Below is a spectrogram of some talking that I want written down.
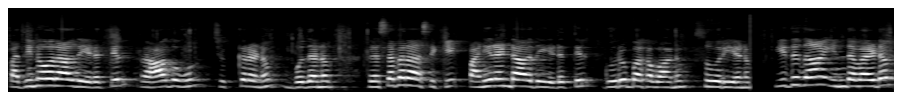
பதினோராவது இடத்தில் ராகுவும் சுக்கிரனும் புதனும் ரிஷபராசிக்கு பனிரெண்டாவது இடத்தில் குரு பகவானும் சூரியனும். இதுதான் இந்த வருடம்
